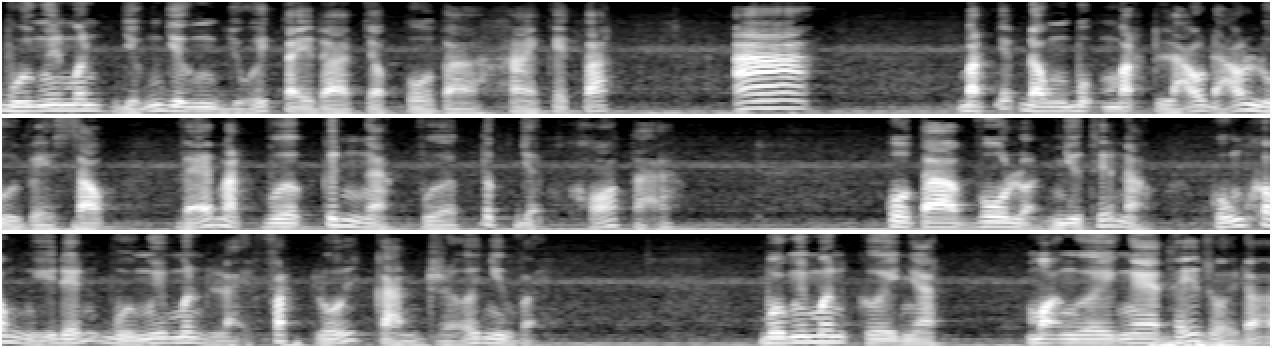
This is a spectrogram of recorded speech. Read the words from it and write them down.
Bùi Nguyên Minh dững dưng duỗi tay ra cho cô ta hai cái tát. A! Bạch Nhất Đồng bụng mặt lão đảo lùi về sau, vẻ mặt vừa kinh ngạc vừa tức giận khó tả. Cô ta vô luận như thế nào cũng không nghĩ đến Bùi Nguyên Minh lại phát lối càn rỡ như vậy. Bùi Nguyên Minh cười nhạt, mọi người nghe thấy rồi đó,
